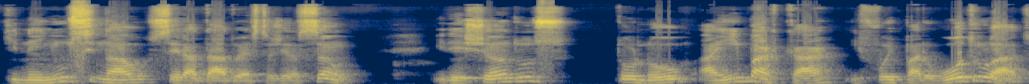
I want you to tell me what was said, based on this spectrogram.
que nenhum sinal será dado a esta geração. e deixando-os, tornou a embarcar e foi para o outro lado.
